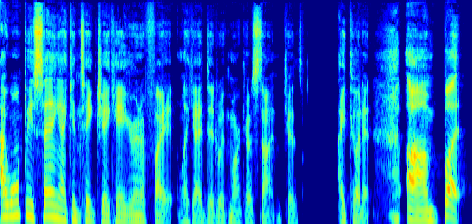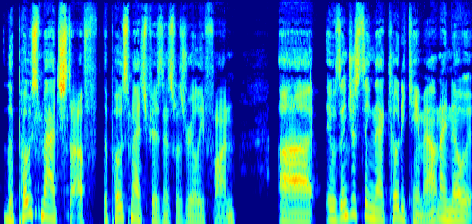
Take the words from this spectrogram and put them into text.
I won't be saying I can take Jake Hager in a fight like I did with Marko Stunt because I couldn't. Um, but the post match stuff, the post match business was really fun. Uh, it was interesting that Cody came out, and I know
